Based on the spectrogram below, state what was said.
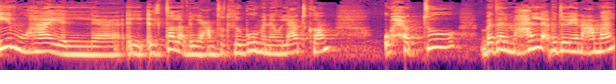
قيموا هاي الطلب اللي عم تطلبوه من أولادكم وحطوه بدل ما هلأ بده ينعمل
